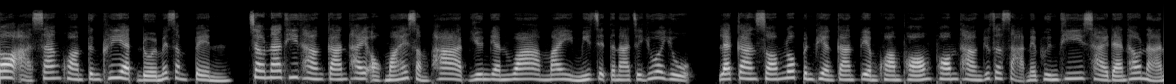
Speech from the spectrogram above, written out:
ก็อาจสร้างความตึงเครียดโดยไม่จำเป็น เจ้าหน้าที่ทางการไทยออกมาให้สัมภาษณ์ ยืนยันว่าไม่มีเจตนาจะยั่วยุ และการซ้อมรบเป็นเพียงการเตรียมความพร้อมพร้อมทางยุทธศาสตร์ในพื้นที่ชายแดนเท่านั้น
